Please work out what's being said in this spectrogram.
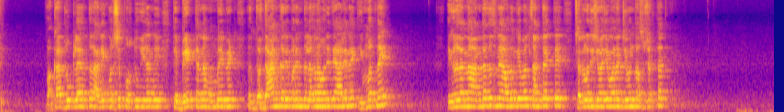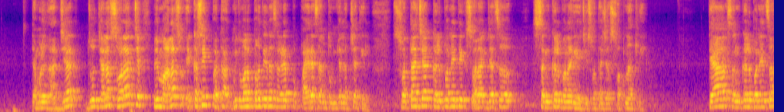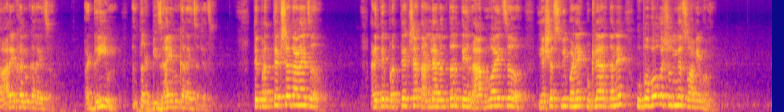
वखात लुटल्यानंतर अनेक वर्ष पोर्तुगीजांनी ते बेट त्यांना मुंबई बेट द- दान करेपर्यंत लग्नामध्ये ते आले नाहीत. हिंमत नाही. इंग्रजांना अंदाजच नाही. औरंगजेबाला सांगतायत ते छत्रपती शिवाजी महाराज जिवंत असू शकतात. त्यामुळे राज्यात जो ज्याला स्वराज्य म्हणजे मला कसे मी तुम्हाला परत येणं सगळ्या प- पायऱ्या सांगतो तुमच्या लक्षात येईल. स्वतःच्या कल्पनेत एक स्वराज्याचं संकल्पना घ्यायची स्वतःच्या स्वप्नातली. त्या संकल्पनेचं आरेखन करायचं अ ड्रीम नंतर डिझाईन करायचं त्याचं. ते प्रत्यक्षात आणायचं. आणि ते प्रत्यक्षात आणल्यानंतर ते राबवायचं यशस्वीपणे कुठल्या अर्थाने? उपभोग शून्य स्वामी म्हणून.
